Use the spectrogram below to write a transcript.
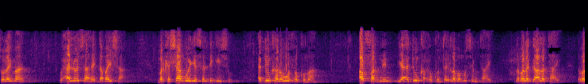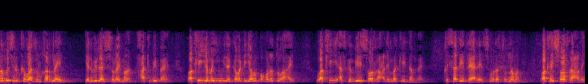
sulaymaan waxaa loo sahlay dabaysha. Marka shaam weeye saldhigiisu adduunkana wuu xukumaa. Afar nin yaa adduunka xukuntay laba muslim tahay labana gaalo tahay labada muslimka waa dulqarnayn. Iyo nabiyulaahi sulaymaan xaakimiin ba ahayd. Waa kii yeman yimide gabadhii yeman boqoradu ahayd. Waa kii afgambiyey soo raacday markii dambe qisadii dheer ee suuratu namal. Waa kay soo raacday.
